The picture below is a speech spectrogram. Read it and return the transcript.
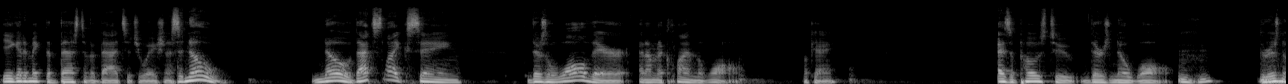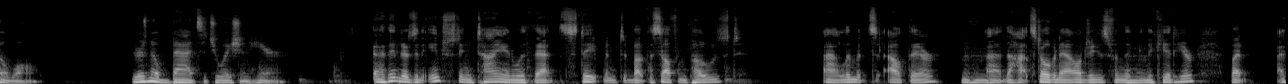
"You got to make the best of a bad situation." I said, "No, no, that's like saying there's a wall there, and I'm going to climb the wall." Okay. As opposed to there's no wall. Mm-hmm. There is no wall. There is no bad situation here and I think there's an interesting tie-in with that statement about the self-imposed uh, limits out there, mm-hmm. uh, the hot stove analogies from the, mm-hmm. the kid here. But I,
